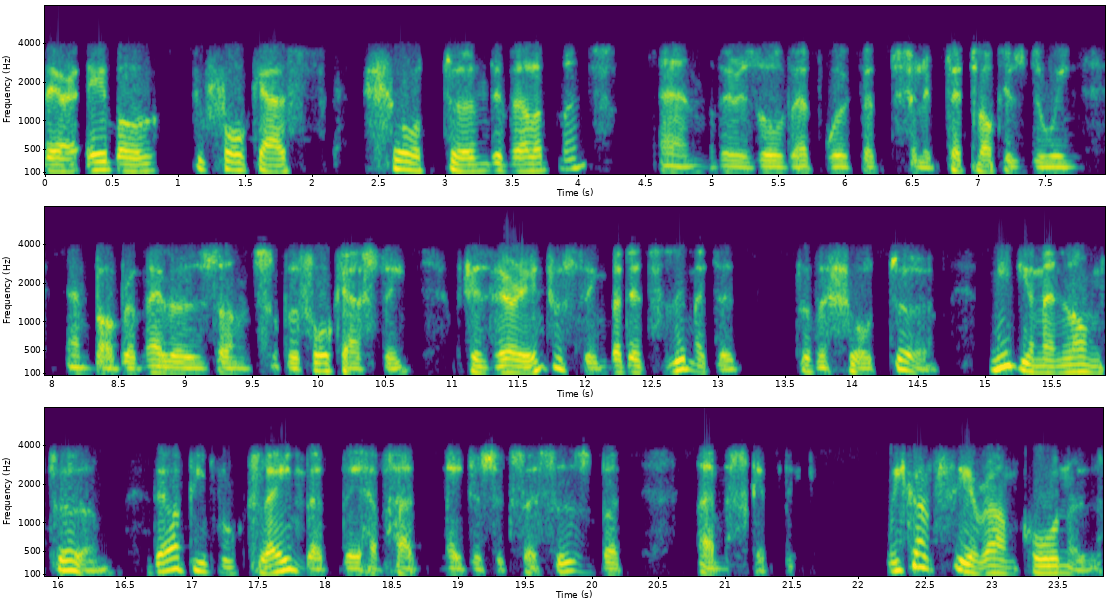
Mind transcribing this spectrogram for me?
they're able to forecast short term developments. And there is all that work that Philip Tetlock is doing and Barbara Mellers on super forecasting, which is very interesting, but it's limited to the short term. Medium and long term, there are people who claim that they have had major successes, but I'm a skeptic. We can't see around corners.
